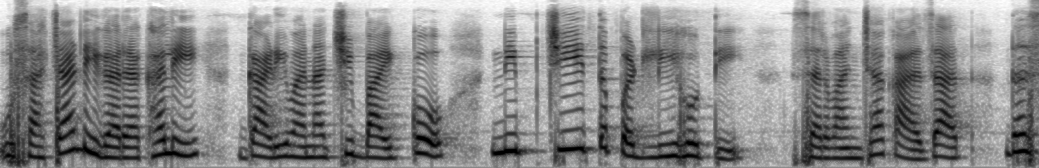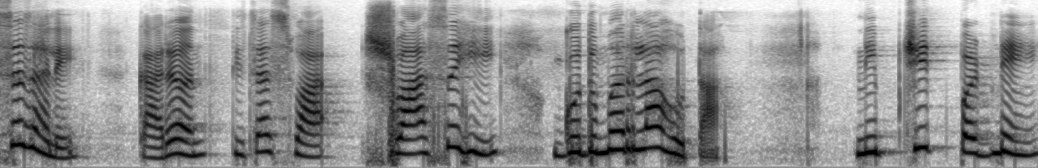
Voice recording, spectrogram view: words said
उसाच्या ढिगाऱ्याखाली गाडीवानाची बायको निपचित पडली होती. सर्वांच्या काळजात धस्स झाले कारण तिचा स्वा श्वासही गुदमरला होता. निपचित पडणे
